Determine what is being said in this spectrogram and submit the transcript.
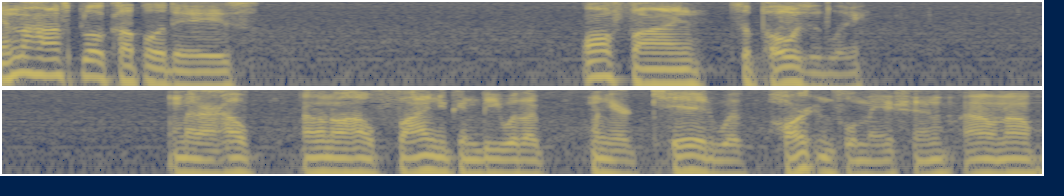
in the hospital a couple of days. All fine, supposedly. No matter how, I don't know how fine you can be with a, when you're a kid with heart inflammation. I don't know.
